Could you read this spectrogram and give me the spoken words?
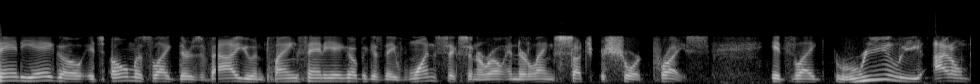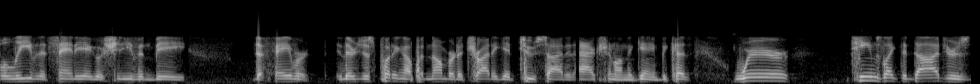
San Diego. It's almost like there's value in playing San Diego because they've won six in a row and they're laying such a short price. It's like really, I don't believe that San Diego should even be the favorite. They're just putting up a number to try to get two-sided action on the game because where teams like the Dodgers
